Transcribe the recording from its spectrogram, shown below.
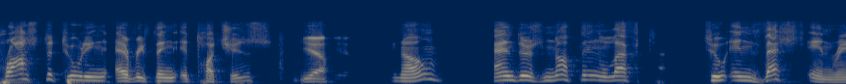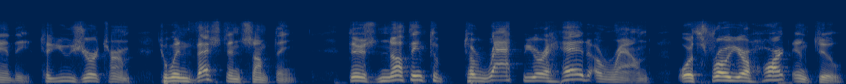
prostituting everything it touches, Yeah. you know? And there's nothing left to invest in, Randy, to use your term, to invest in something. There's nothing to, to wrap your head around or throw your heart into.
